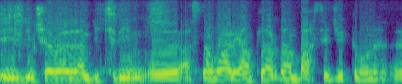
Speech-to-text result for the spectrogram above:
ilginç haberle bitireyim. E, aslında varyantlardan bahsedecektim. Onu e,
